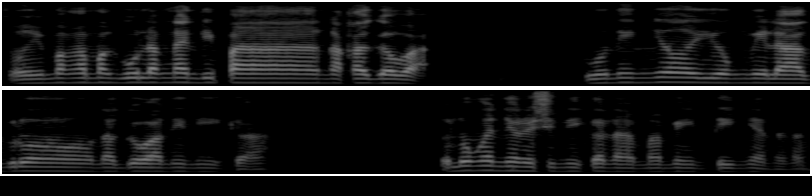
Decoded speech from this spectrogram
So, yung mga magulang na hindi pa nakagawa, kunin nyo yung milagro na gawa ni Nika. Tulungan nyo rin si Nika na ma-maintain yan. Ano?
